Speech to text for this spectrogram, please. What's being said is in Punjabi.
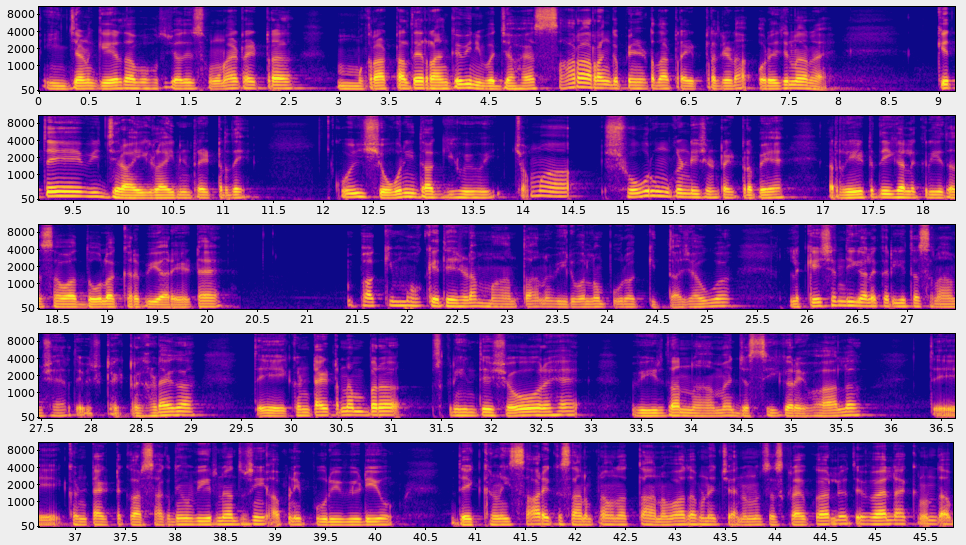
ਇੰਜਨ ਗੇਅਰ ਦਾ ਬਹੁਤ ਜ਼ਿਆਦਾ ਸੋਹਣਾ ਟਰੈਕਟਰ। ਮਕਰਾਟਾਂ ਤੇ ਰੰਗ ਵੀ ਨਹੀਂ ਵੱਜਾ ਹੋਇਆ, ਸਾਰਾ ਰੰਗ ਪੇਂਟ ਦਾ ਟਰੈਕਟਰ ਜਿਹੜਾ origignal ਹੈ। ਕਿਤੇ ਵੀ ਜਰਾਈ ਗਲਾਈ ਨਹੀਂ ਟਰੈਕਟਰ ਦੇ। ਕੋਈ ਸ਼ੋਅ ਨਹੀਂ ਦਾਗੀ ਹੋਈ ਹੋਈ, ਜਮਾ ਸ਼ੋਰੂਮ ਕੰਡੀਸ਼ਨ ਟਰੈਕਟਰ ਪਿਆ ਹੈ। ਰੇਟ ਦੀ ਗੱਲ ਕਰੀਏ ਤਾਂ ਸਵਾ ਦੋ ਲੱਖ ਰੁਪਈਆ ਰੇਟ ਹੈ। ਬਾਕੀ ਮੌਕੇ ਤੇ ਜਿਹੜਾ ਮਾਨਤਾਨ ਵੀਰ ਵੱਲੋਂ ਪੂਰਾ ਕੀਤਾ ਜਾਊਗਾ। ਲੋਕੇਸ਼ਨ ਦੀ ਗੱਲ ਕਰੀਏ ਤਾਂ ਸਨਾਮ ਸ਼ਹਿਰ ਦੇ ਵਿੱਚ ਟਰੈਕਟਰ ਖੜਾ ਹੈਗਾ ਤੇ ਕੰਟੈਕਟ ਨੰਬਰ ਸਕਰੀਨ ਤੇ ਸ਼ੋ ਹੋ ਰਿਹਾ ਹੈ। ਵੀਰ ਦਾ ਨਾਮ ਹੈ ਜੱਸੀ ਗਰੇਵਾਲ ਤੇ ਕੰਟੈਕਟ ਕਰ ਸਕਦੇ ਹੋ ਵੀਰ ਨਾਲ ਤੁਸੀਂ ਆਪਣੀ ਪੂਰੀ ਵੀਡੀਓ ਦੇਖਣ ਲਈ। ਸਾਰੇ ਕਿਸਾਨ ਭਰਾਵਾਂ ਦਾ ਧੰਨਵਾਦ। ਆਪਣੇ ਚੈਨਲ ਨੂੰ ਸਬਸਕ੍ਰਾਈਬ ਕਰ ਲਿਓ ਤੇ ਬੈਲ ਆਈਕਨ ਦਾ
